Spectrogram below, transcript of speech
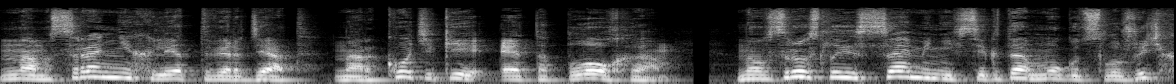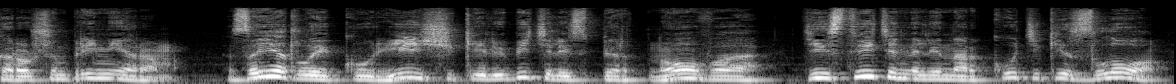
Нам с ранних лет твердят, наркотики – это плохо. Но взрослые сами не всегда могут служить хорошим примером. Заядлые курильщики, любители спиртного. Действительно ли наркотики зло?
